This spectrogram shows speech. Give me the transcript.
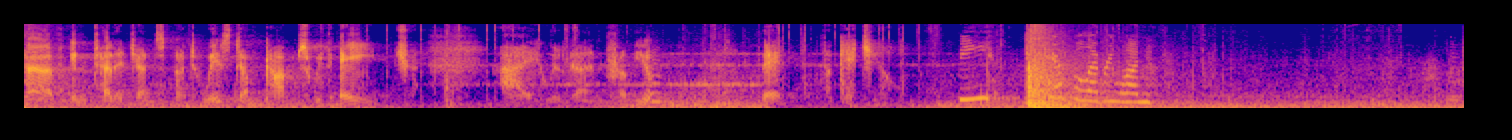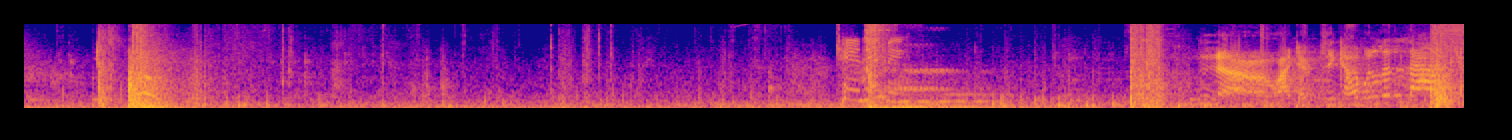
have intelligence, but wisdom comes with age. I will learn from you, then forget you. Be careful, everyone. Can't hit me. No, I don't think I will allow you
